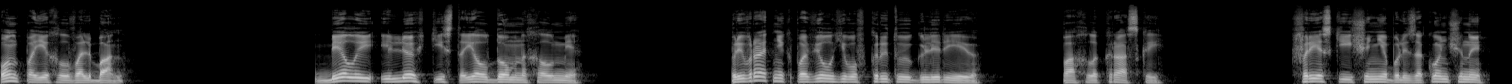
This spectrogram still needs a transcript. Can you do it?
Он поехал в Альбан. Белый и легкий стоял дом на холме. Привратник повел его в крытую галерею. Пахло краской. Фрески еще не были закончены,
